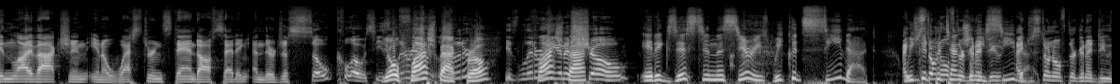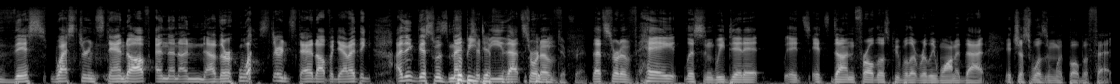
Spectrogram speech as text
in live action in a Western standoff setting, and they're just so close. He's Yo, flashback, literally- bro. He's literally in a Flashback. show. It exists in this series. We could see that. I we could don't know if they're potentially do. see that. I just don't know if they're gonna do this Western standoff and then another Western standoff again. I think I think this was meant be to be that sort could be of that sort of hey, listen, we did it. It's it's done for all those people that really wanted that. It just wasn't with Boba Fett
